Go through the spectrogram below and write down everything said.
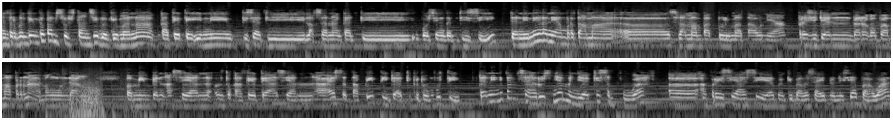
yang terpenting itu kan substansi bagaimana KTT ini bisa dilaksanakan di Washington DC dan ini kan yang pertama uh, selama 45 tahun ya Presiden Barack Obama pernah mengundang pemimpin ASEAN untuk KTT ASEAN AS tetapi tidak di Gedung Putih. Dan ini kan seharusnya menjadi sebuah uh, apresiasi ya bagi bangsa Indonesia bahwa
